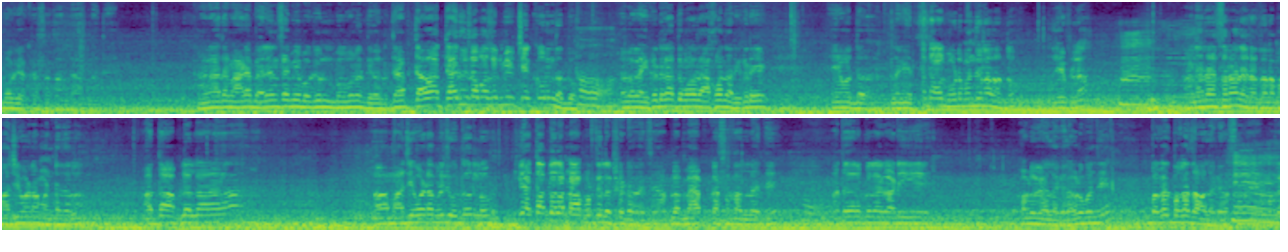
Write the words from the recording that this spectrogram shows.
बघूया कसं चाललं आपलं ते. कारण आता माझ्या बॅलन्स आहे मी बघून बघूनच निघालो. त्या त्या दिवसापासून मी चेक करून जातो. हो. तर बघा इकडे ना तुम्हाला दाखवणार इकडे हे होतं लगेच. आता घोडबंदीला जातो लेफ्टला. आणि आता सरळ येतात त्याला माझीवाडा म्हणतात त्याला. आता आपल्याला हा, माझीवाडा ब्रिज उतरलो की आता आपल्याला मॅपवरती लक्ष ठेवायचं आहे आपला मॅप कसा चाललाय ते. आता आपल्याला गाडी हळू घ्यायला लागेल. हळू म्हणजे बघत बघत जावं लागेल. मग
